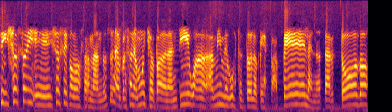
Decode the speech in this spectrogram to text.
Sí, yo soy, eh, yo soy como Fernando, soy una persona muy chapada a la antigua, a mí me gusta todo lo que es papel, anotar todo,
